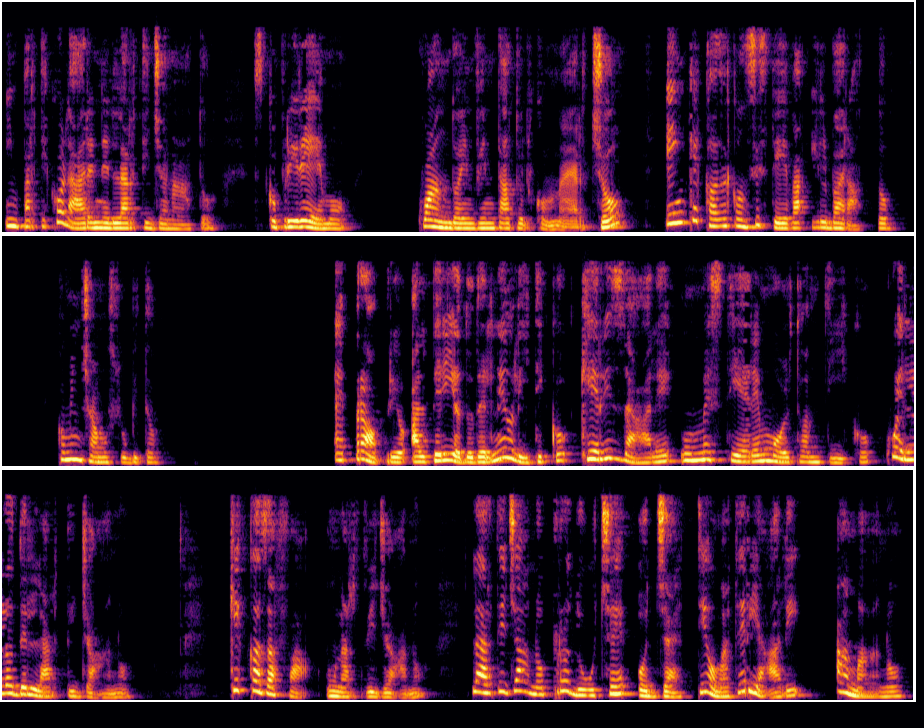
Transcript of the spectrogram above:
in particolare nell'artigianato. Scopriremo quando ha inventato il commercio e in che cosa consisteva il baratto. Cominciamo subito. È proprio al periodo del Neolitico che risale un mestiere molto antico, quello dell'artigiano. Che cosa fa un artigiano? L'artigiano produce oggetti o materiali a mano,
